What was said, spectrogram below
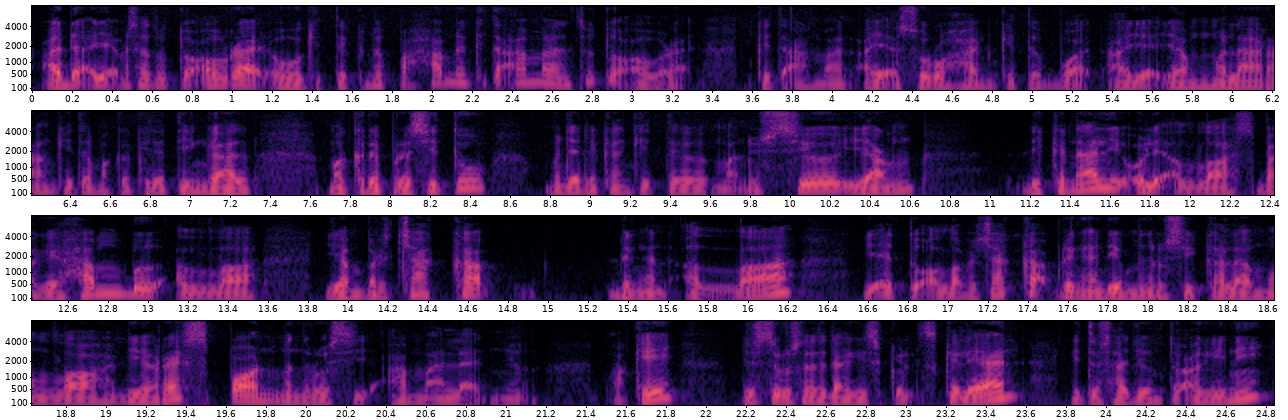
Ada ayat pasal tutup aurat. Oh, kita kena faham dan kita amal tutup aurat. Kita amal. Ayat suruhan kita buat. Ayat yang melarang kita maka kita tinggal. Maka daripada situ menjadikan kita manusia yang dikenali oleh Allah sebagai hamba Allah yang bercakap dengan Allah iaitu Allah bercakap dengan dia menerusi kalamullah dia respon menerusi amalannya okey justru saudara sekalian itu saja untuk hari ini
